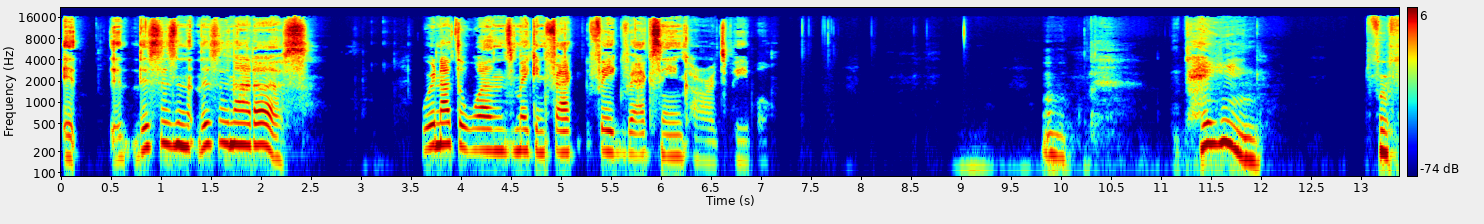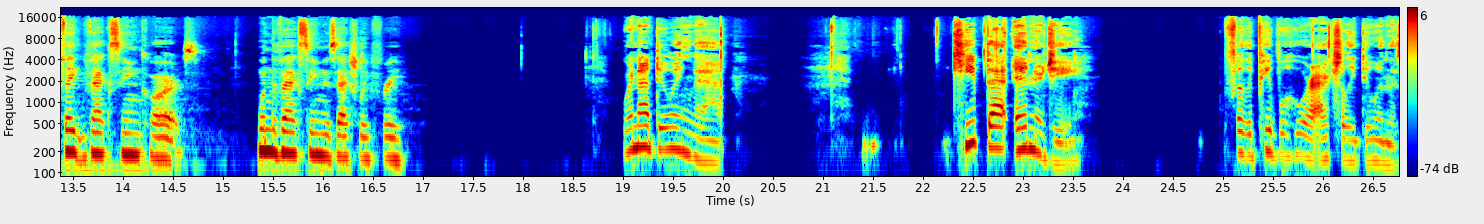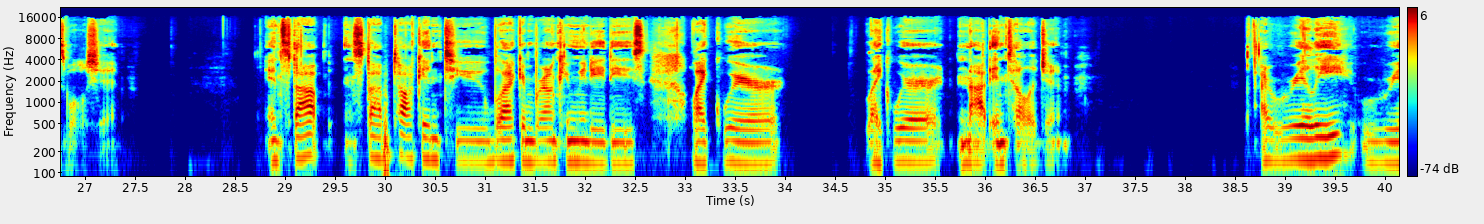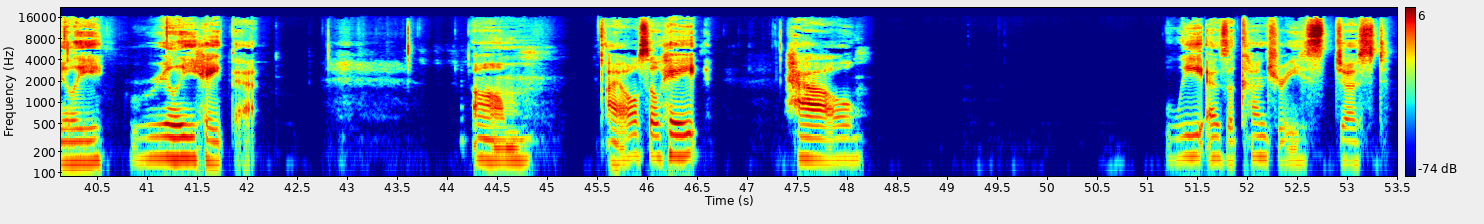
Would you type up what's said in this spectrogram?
It, it this isn't this is not us. We're not the ones making fake vaccine cards people. Mm. Paying for fake vaccine cards when the vaccine is actually free. we're not doing that. Keep that energy for the people who are actually doing this bullshit. And stop and stop talking to black and brown communities like we're like we're not intelligent. I really really really hate that. Um i also hate how we as a country just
